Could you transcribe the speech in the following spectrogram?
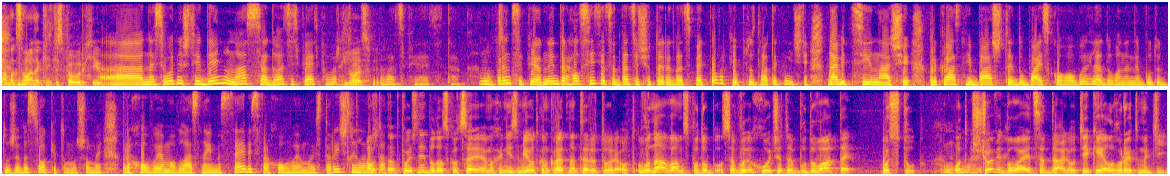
А максимальна кількість поверхів? А, на сьогоднішній день у нас 25 поверхів. 25. 25, так. Ну, в принципі, на Інтергал Сіті це 24-25 поверхів плюс два технічні. Навіть ці наші прекрасні башти дубайського вигляду вони не будуть дуже високі, тому що ми враховуємо власне і місцевість, враховуємо історичний А от е, поясніть, будь ласка, цей механізм. Є от конкретна територія. От вона вам сподобалася. Ви хочете будувати ось тут. От що відбувається далі? От який алгоритм дій?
